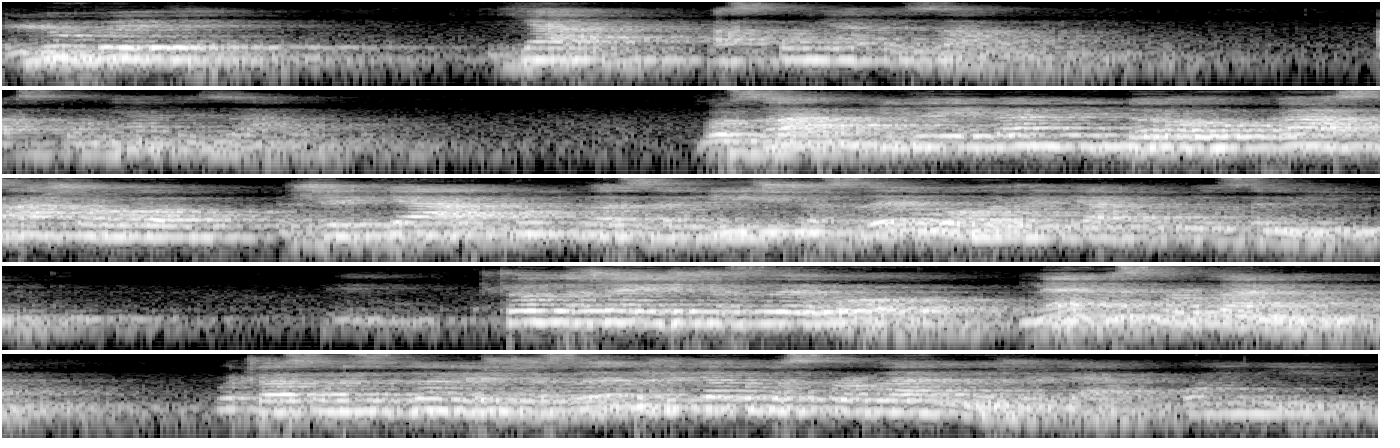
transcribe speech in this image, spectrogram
Любити. Як? А сповняти заповіді. А сповняти заповіді. Бо заповіді то є певний дороговказ нашого життя тут на землі, щасливого життя тут на землі. Що означає щасливого? Не безпроблемного. Бо часом ми свідомі, щасливе життя то безпроблемне життя. Ой ні.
